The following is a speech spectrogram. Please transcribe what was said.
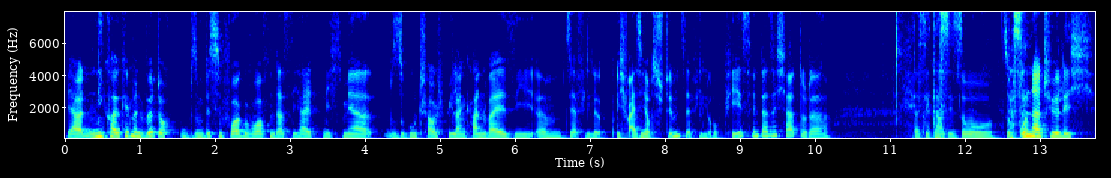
Ja, Nicole Kidman wird doch so ein bisschen vorgeworfen, dass sie halt nicht mehr so gut schauspielern kann, weil sie ähm, sehr viele, ich weiß nicht, ob es stimmt, sehr viele OPs hinter sich hat oder dass sie das, quasi so, so das unnatürlich.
